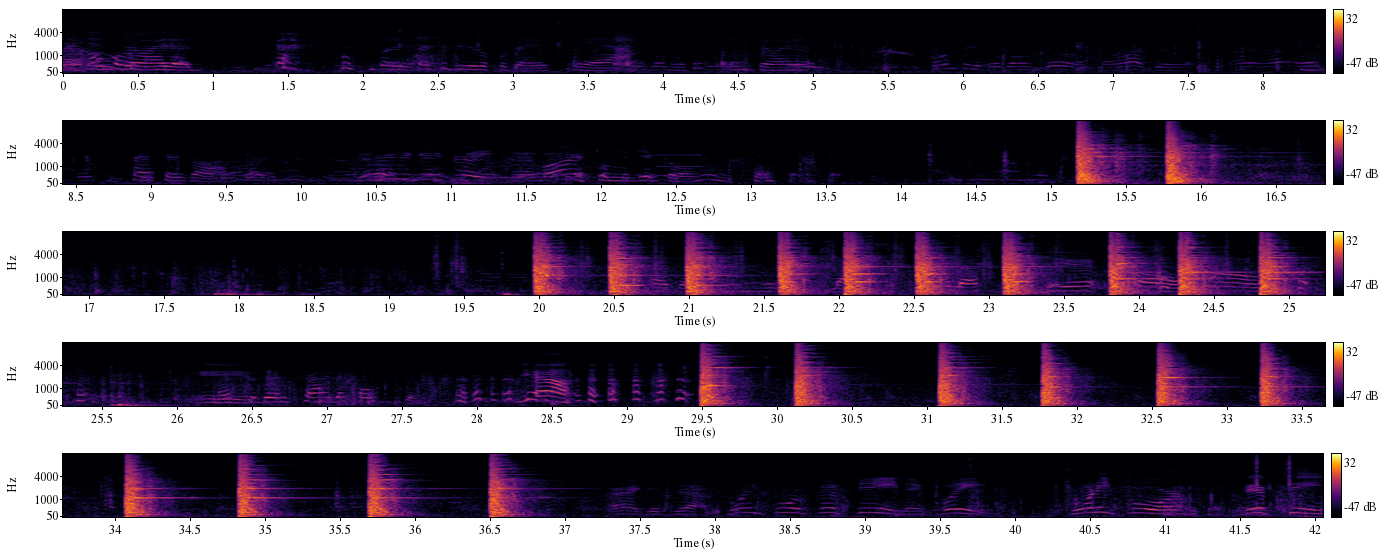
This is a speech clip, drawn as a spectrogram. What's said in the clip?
I almost Enjoy did. it. but it's such a beautiful day. Yeah. Enjoy it. Some people don't do it, so I do it. I, I, I, Pressure's off. Shooting the gates ready, stand by. From the get go. Yeah. Oh, no. Must have been trying to holster. Yeah. right, good job. 24-15 and clean. 24-15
